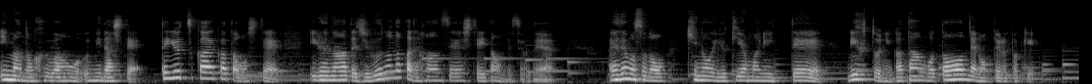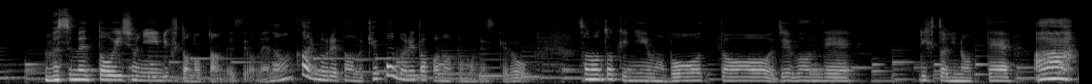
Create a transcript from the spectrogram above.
今の不安を生み出してっていう使い方をしているなって自分の中で反省していたんですよね。えでもその昨日雪山に行ってリフトにガタンゴトンって乗ってる時娘と一緒にリフト乗ったんですよね。何回乗れたんだ結構乗れたかなと思うんですけどその時にまあぼーっと自分でリフトに乗ってああ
